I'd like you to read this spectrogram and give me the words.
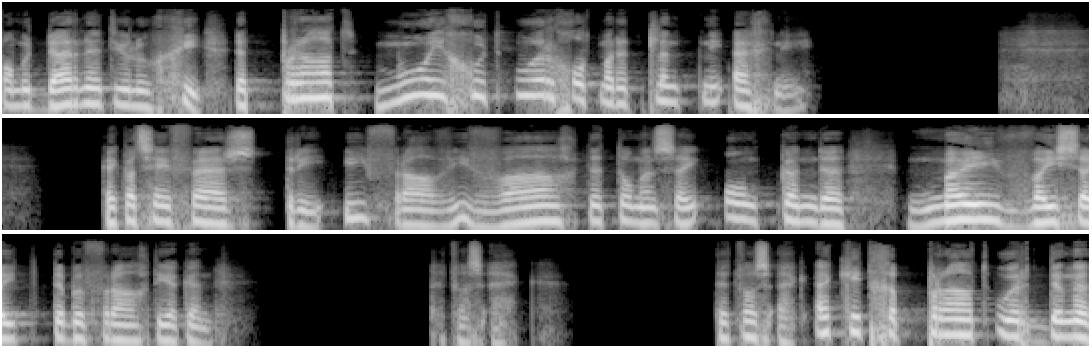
van moderne teologie. Dit praat mooi goed oor God, maar dit klink nie eg nie. Kyk wat sê vers 3. U vra wie waag dit om in sy onkunde my wysheid te bevraagteken? Dit was ek. Dit was ek. Ek het gepraat oor dinge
